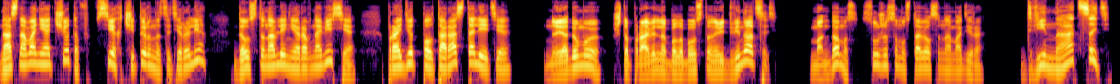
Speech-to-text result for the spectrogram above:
На основании отчетов всех 14 реле до установления равновесия пройдет полтора столетия. Но я думаю, что правильно было бы установить 12. Мандамус с ужасом уставился на Мадира. «Двенадцать?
